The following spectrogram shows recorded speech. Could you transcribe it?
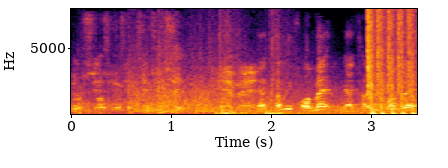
Oh shit, shit, shit, shit, shit, shit. Yeah, man. they're coming from back. They're coming from back.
